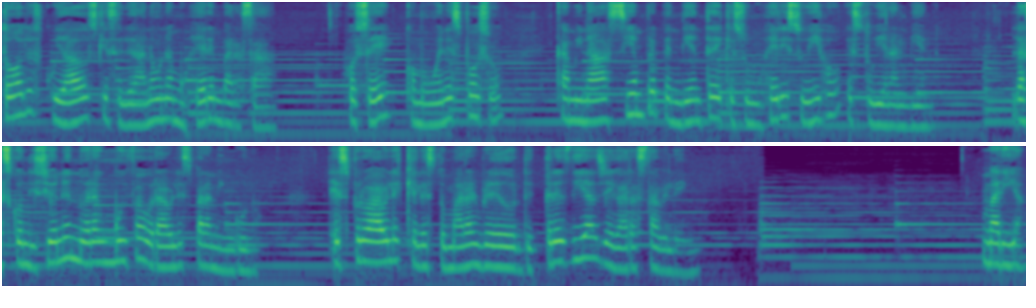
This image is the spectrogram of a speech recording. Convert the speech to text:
todos los cuidados que se le dan a una mujer embarazada. José, como buen esposo, caminaba siempre pendiente de que su mujer y su hijo estuvieran bien. Las condiciones no eran muy favorables para ninguno. Es probable que les tomara alrededor de tres días llegar hasta Belén. María,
